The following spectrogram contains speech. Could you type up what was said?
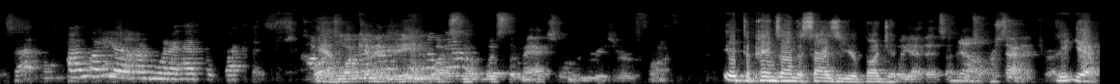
Was that? I'm lucky I remember what I had for breakfast. Yeah. What can it be? What's the, what's the maximum in the reserve fund? It depends on the size of your budget. Well, yeah, that's, a- it's a No. percentage, right? Yeah,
